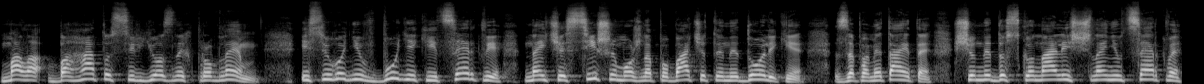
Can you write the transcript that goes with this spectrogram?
мала багато серйозних проблем. І сьогодні в будь-якій церкві найчастіше можна побачити недоліки. Запам'ятайте, що недосконалість членів церкви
